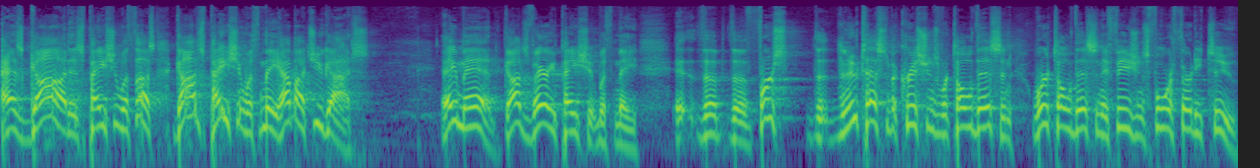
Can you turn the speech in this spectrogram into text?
as God is patient with us. God's patient with me. How about you guys? Amen. God's very patient with me. Uh, the, the first, the, the New Testament Christians were told this, and we're told this in Ephesians 4.32.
